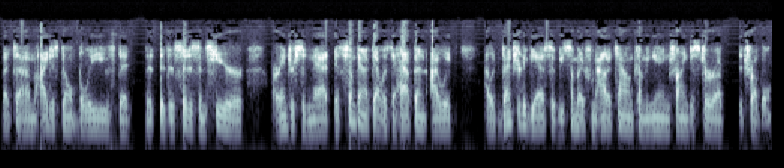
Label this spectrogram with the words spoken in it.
but um, I just don't believe that, that that the citizens here are interested in that. If something like that was to happen, I would I would venture to guess it'd be somebody from out of town coming in trying to stir up the trouble.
